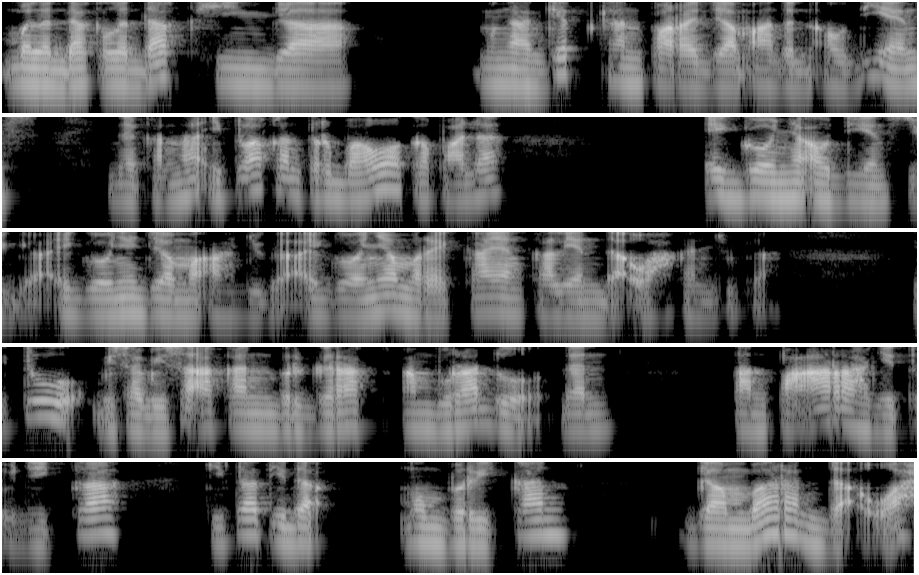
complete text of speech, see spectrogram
meledak-ledak hingga mengagetkan para jamaah dan audiens ya, karena itu akan terbawa kepada egonya audiens juga, egonya jamaah juga, egonya mereka yang kalian dakwahkan juga. Itu bisa-bisa akan bergerak amburadul dan tanpa arah gitu jika kita tidak memberikan gambaran dakwah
